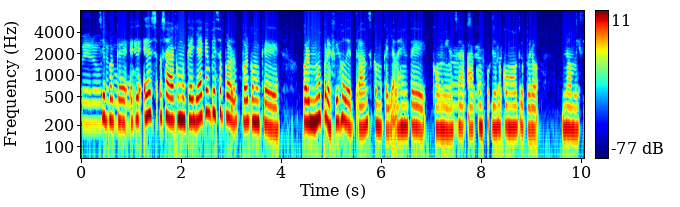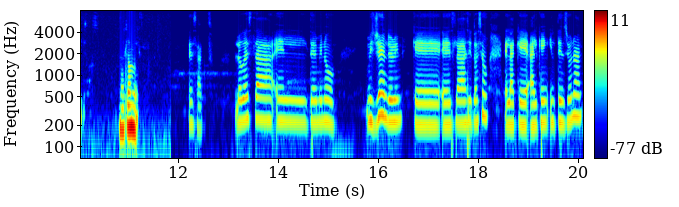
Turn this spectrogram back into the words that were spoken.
Pero, sí, o sea, porque como... es, o sea, como que ya que empieza por, por como que por el mismo prefijo de trans, como que ya la gente comienza Ajá, a sí, confundir uno con otro, pero no mis hijos, no es lo mismo. Exacto. Luego está el término misgendering, que es la situación en la que alguien intencional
